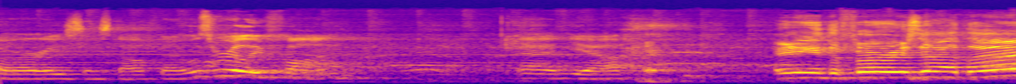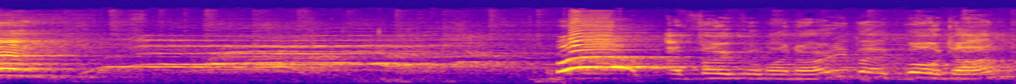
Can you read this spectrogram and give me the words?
furries and stuff, and it was really fun. And yeah. Any of the furries out there? Woo! A vocal minority, but well done.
